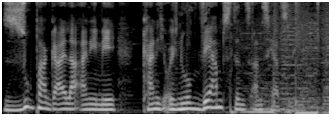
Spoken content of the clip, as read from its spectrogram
Super geiler Anime. Kann ich euch nur wärmstens ans Herz legen.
